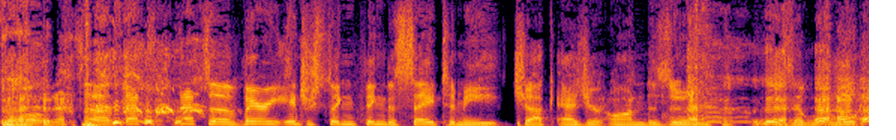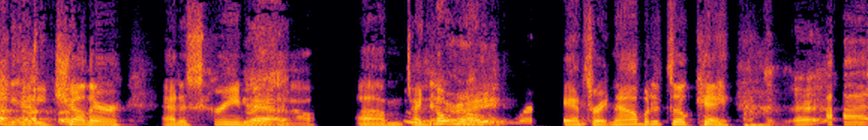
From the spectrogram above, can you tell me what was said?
well, that's a, that's that's a very interesting thing to say to me, Chuck, as you're on the Zoom, is that we're looking at each other at a screen yeah. right now. Um, I don't right. know where answer right now, but it's okay. Uh,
